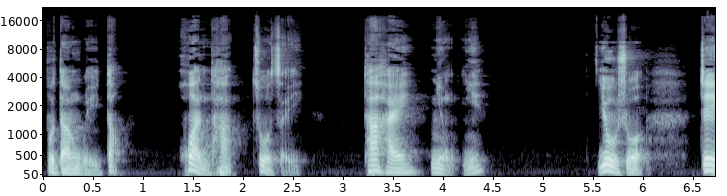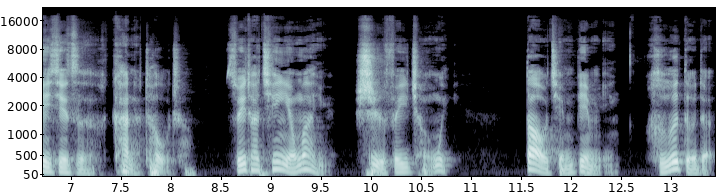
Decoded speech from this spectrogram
不当为盗，换他做贼，他还扭捏。”又说：“这些字看得透彻，随他千言万语，是非成伪，道前辨明，何得的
